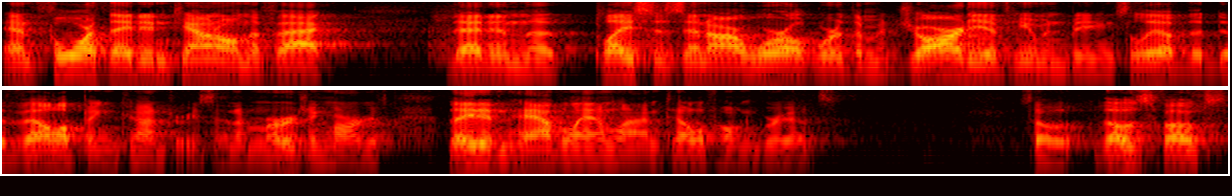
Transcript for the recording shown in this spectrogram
And fourth, they didn't count on the fact that in the places in our world where the majority of human beings live, the developing countries and emerging markets, they didn't have landline telephone grids. So those folks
